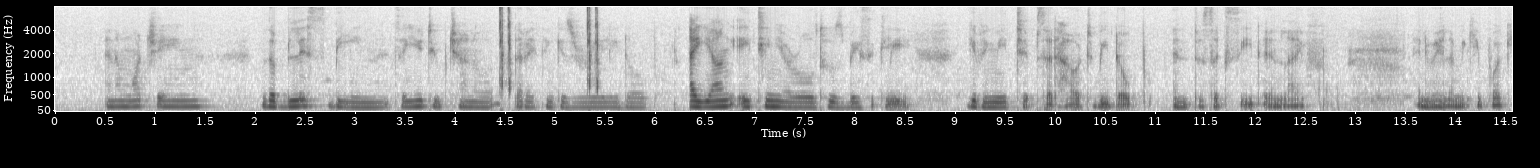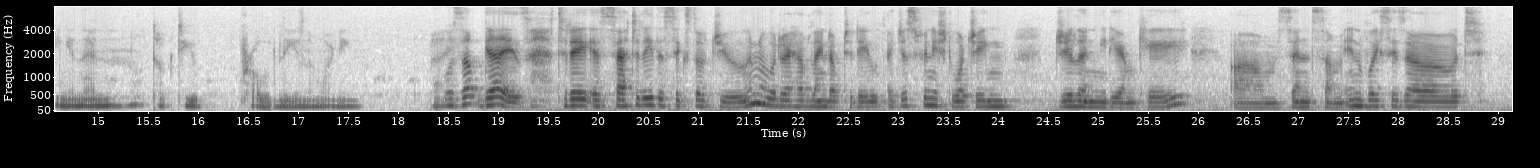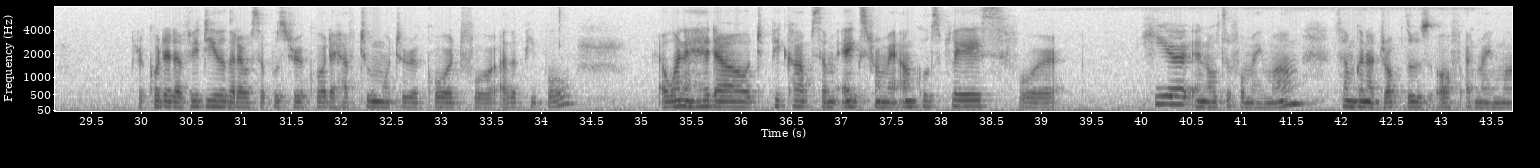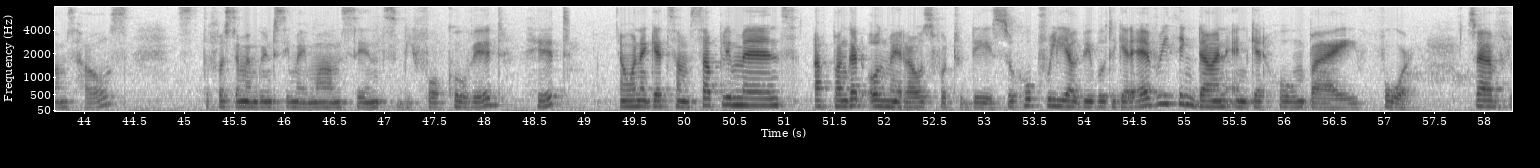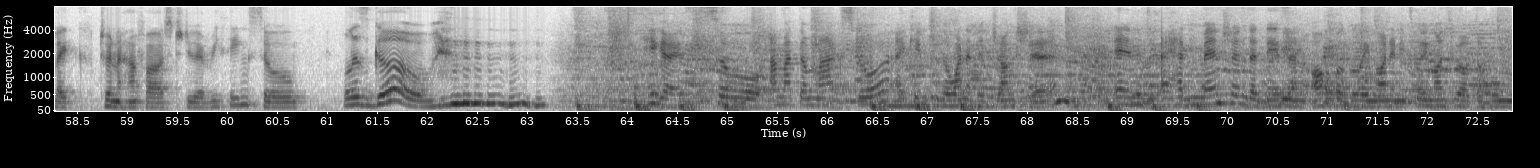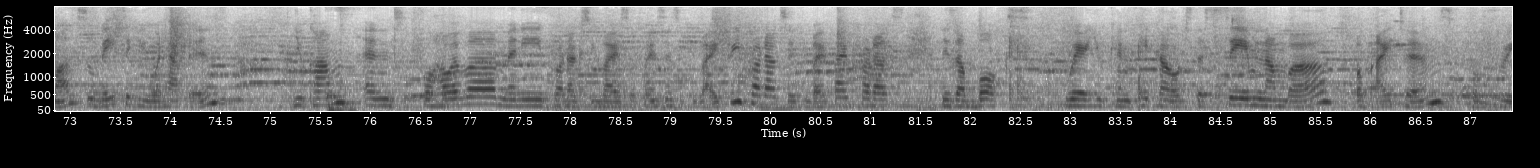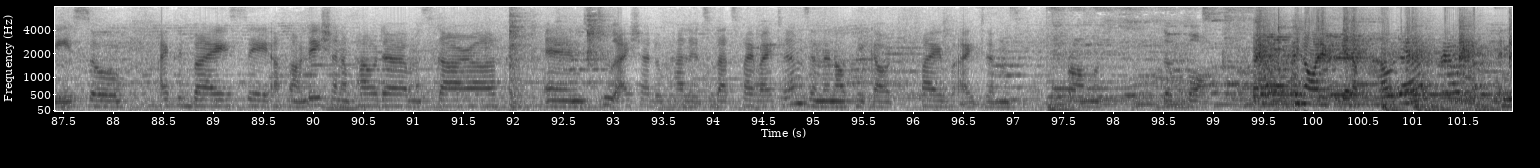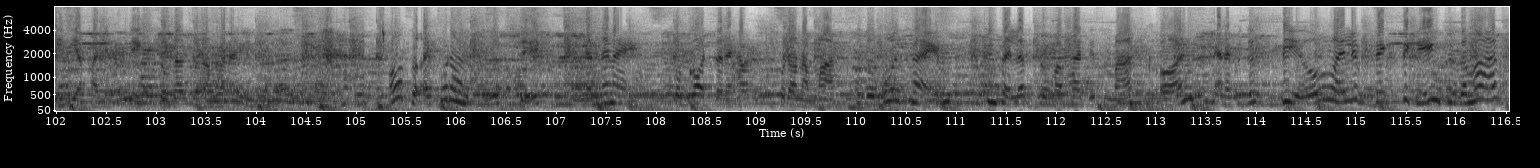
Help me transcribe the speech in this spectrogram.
and I'm watching the Bliss Bean. It's a YouTube channel that I think is really dope. A young 18 year old who's basically giving me tips at how to be dope and to succeed in life. Anyway, let me keep working and then I'll talk to you probably in the morning. Bye. What's up, guys? Today is Saturday, the 6th of June. What do I have lined up today? I just finished watching Jill and Media MK um, send some invoices out recorded a video that I was supposed to record. I have two more to record for other people. I want to head out, pick up some eggs from my uncle's place for here and also for my mom. So I'm going to drop those off at my mom's house. It's the first time I'm going to see my mom since before COVID hit. I want to get some supplements. I've pangaed all my rows for today. So hopefully I'll be able to get everything done and get home by 4 so i have like two and a half hours to do everything so let's go. Hey guys. So i'm at the mac store. I came to the one at the junction and i had mentioned that there's an offer going on and it's going on throughout the whole month. So basically what happens you come and for however many products you buy so for instance if you buy three products or if you buy five products there's a box where you can pick out the same number of items for free. So I could buy say a foundation a powder mascara and two eyeshadow palettes. So that's five items and then I'll pick out five items from the box. I think I wanted to get a powder and maybe a palette stick. So that's what I'm gonna do. Also I put on lipstick and then I forgot that I have to put on a mask. So the whole time since I left home, I've had this mask on and I could just feel my lipstick sticking to the mask.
